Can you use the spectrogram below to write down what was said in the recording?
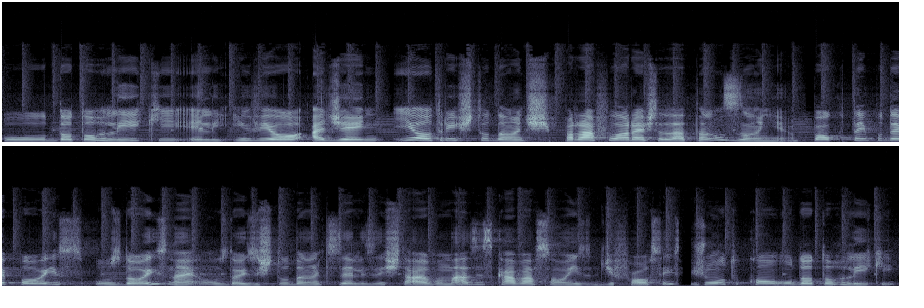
O Dr. Leakey, ele enviou a Jane e outro estudante para a floresta da Tanzânia. Pouco tempo depois, os dois, né, os dois estudantes, eles estavam nas escavações de fósseis junto com o Dr. Leakey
